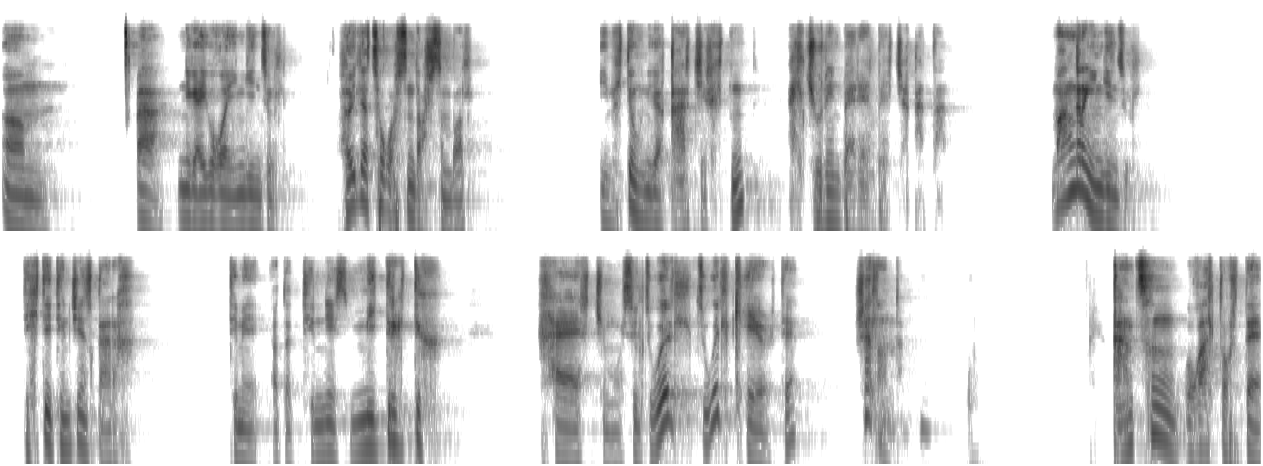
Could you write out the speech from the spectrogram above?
ам а нэг айгуугаа энгийн зүйл. Хоёлаа цуг усанд орсон бол эмэгтэй хүнийгээ гарч ирэхэд нь альчуурыг бариад байж байгаа даа. Мангар энгийн зүйл. Тэгтээ тэмцээс гарах тийм ээ одоо тэрнээс мэдрэгдэх хайр ч юм уу эсвэл зүгээр л зүгээр л care тий шал онд ганцхан угаалтууртай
